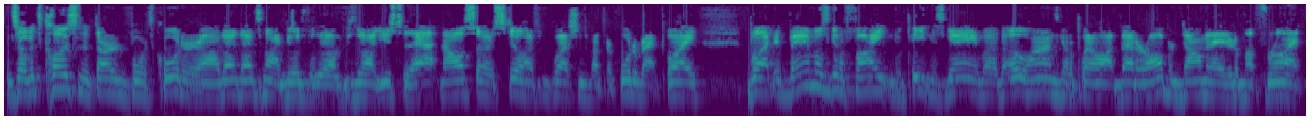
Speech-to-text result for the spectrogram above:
And so if it's close in the third and fourth quarter, uh, that, that's not good for them because they're not used to that. And also still have some questions about their quarterback play. But if Bama's going to fight and compete in this game, uh, the O-line's got to play a lot better. Auburn dominated them up front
